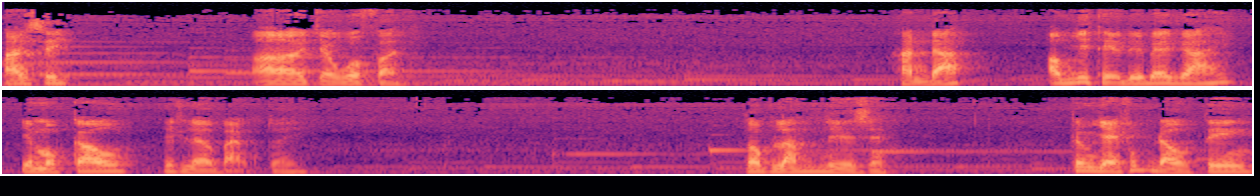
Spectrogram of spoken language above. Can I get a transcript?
Hansi. À, ờ, chào Wolfen. Hành đáp. Ông giới thiệu đứa bé gái và một câu Hitler vạn tuế. Tốt lắm, Liazen. Trong vài phút đầu tiên,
